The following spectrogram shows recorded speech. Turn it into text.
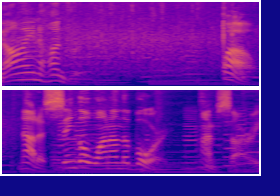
Nine hundred. Wow, not a single one on the board. I'm sorry.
